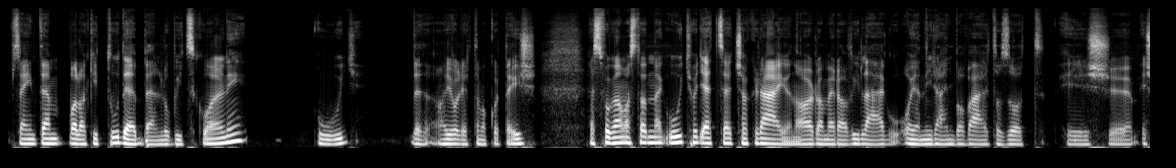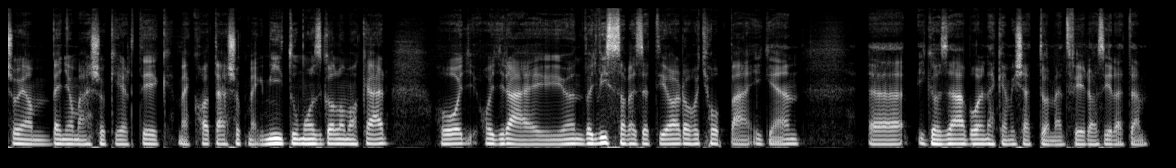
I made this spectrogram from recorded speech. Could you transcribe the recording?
szerintem valaki tud ebben lubickolni, úgy, de ha jól értem, akkor te is ezt fogalmaztad meg úgy, hogy egyszer csak rájön arra, mert a világ olyan irányba változott, és, és olyan benyomások érték, meg hatások, meg MeToo mozgalom akár, hogy, hogy rájön, vagy visszavezeti arra, hogy hoppá, igen, igazából nekem is ettől ment félre az életem.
